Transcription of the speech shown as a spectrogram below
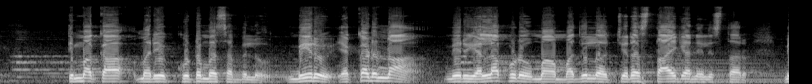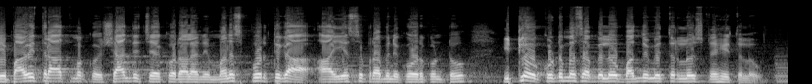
తిమ్మక్క మరియు కుటుంబ సభ్యులు. మీరు ఎక్కడున్నా మీరు ఎల్లప్పుడూ మా మధ్యలో చిరస్థాయిగా నిలుస్తారు. మీ పవిత్ర ఆత్మకు శాంతి చేకూరాలని మనస్ఫూర్తిగా ఆ యేసు ప్రభుని కోరుకుంటూ ఇట్లు కుటుంబ సభ్యులు బంధుమిత్రులు స్నేహితులు.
